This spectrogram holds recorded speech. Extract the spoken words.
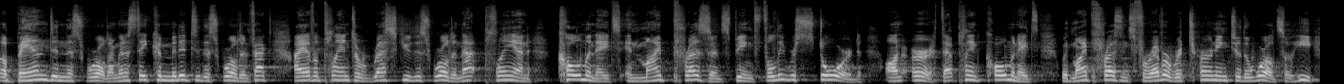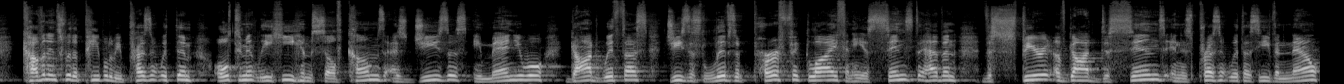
abandon this world. I'm going to stay committed to this world. In fact, I have a plan to rescue this world and that plan culminates in my presence presence being fully restored on earth. That plan culminates with my presence forever returning to the world. So he covenants with a people to be present with them. Ultimately, he himself comes as Jesus, Emmanuel, God with us. Jesus lives a perfect life and he ascends to heaven. The Spirit of God descends and is present with us even now.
